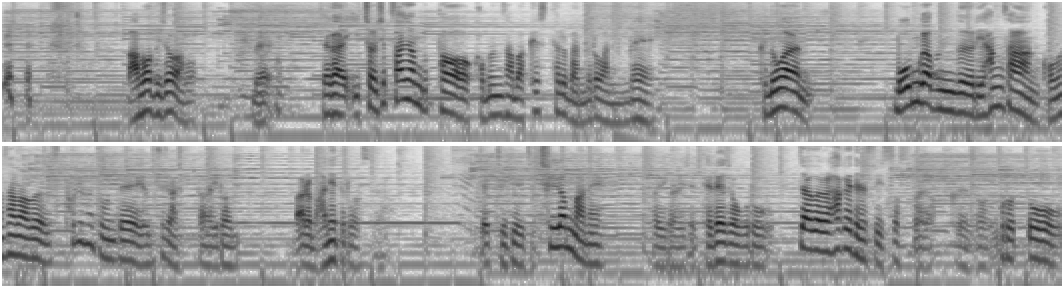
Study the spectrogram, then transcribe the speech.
마법이죠, 마법. 네. 제가 2014년부터 검은 사막 quest를 만들어 왔는데, 그동안 모험가 분들이 항상 검은 사막은 스토리는 좋은데 연출이 아쉽다 이런 말을 많이 들었어요. 근데 드디어 이제 7년 만에 저희가 이제 대대적으로 시작을 하게 될 수 있었어요. 그래서 앞으로 또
